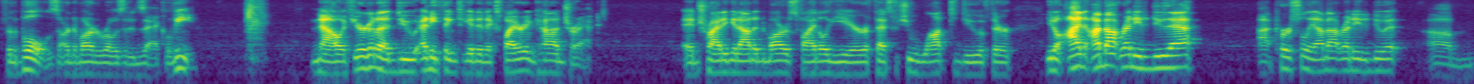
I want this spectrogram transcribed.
for the Bulls are DeMar DeRozan and Zach LaVine. Now, if you're going to do anything to get an expiring contract and try to get out of DeMar's final year if that's what you want to do. If they're, you know, I, I'm not ready to do that. I personally, I'm not ready to do it. Um,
